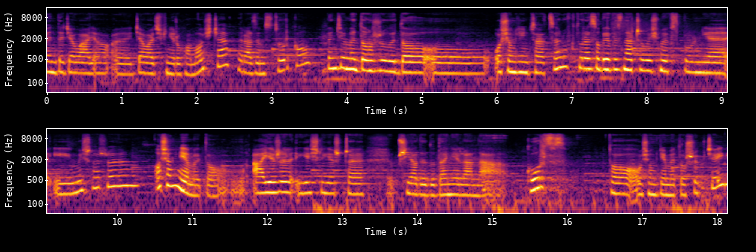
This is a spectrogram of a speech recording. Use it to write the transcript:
Będę e, działać w nieruchomościach razem z córką. Będziemy dążyły do o, osiągnięcia celów, które sobie wyznaczyłyśmy wspólnie i myślę, że osiągniemy to. A jeżeli, jeśli jeszcze przyjadę do Daniela na kurs, to osiągniemy to szybciej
